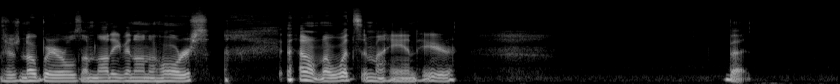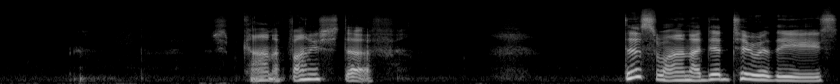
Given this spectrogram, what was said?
there's no barrels. I'm not even on a horse. I don't know what's in my hand here. But it's kind of funny stuff. This one, I did two of these.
